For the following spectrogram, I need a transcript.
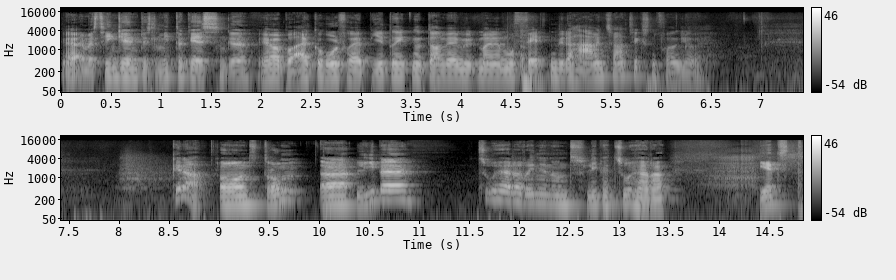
Ja, Einmal hingehen, ein bisschen Mittagessen, gell? ja, ein paar alkoholfreie Bier trinken und dann werde ich mit meinen Muffetten wieder heim am 20. fahren, glaube ich. Genau. Und drum, äh, liebe Zuhörerinnen und liebe Zuhörer, jetzt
